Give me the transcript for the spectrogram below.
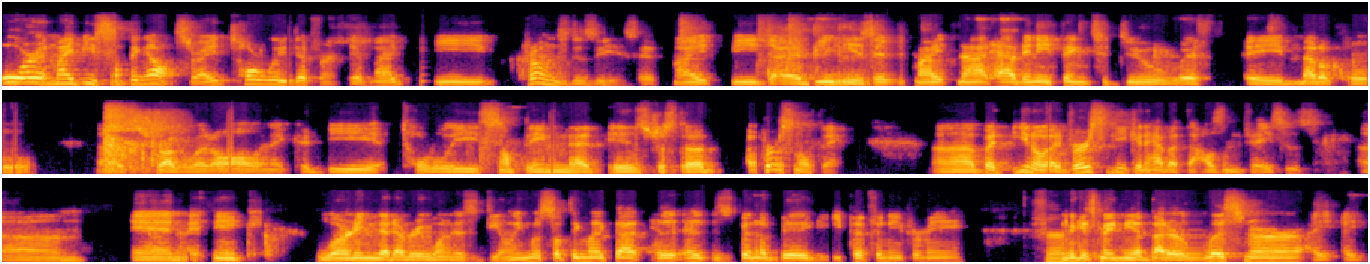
Or it might be something else, right? Totally different. It might be Crohn's disease. It might be diabetes. It might not have anything to do with a medical uh, struggle at all. And it could be totally something that is just a, a personal thing. Uh, but, you know, adversity can have a thousand faces. Um, and I think, learning that everyone is dealing with something like that ha- has been a big epiphany for me. Sure. I think it's made me a better listener. I, I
